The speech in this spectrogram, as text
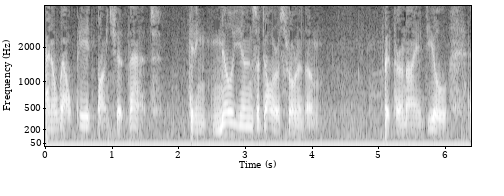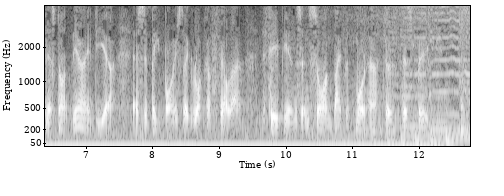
And a well-paid bunch at that, getting millions of dollars thrown at them but for an ideal, and it's not their idea, it's the big boys like Rockefeller, the Fabians, and so on. Back with more after this break.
